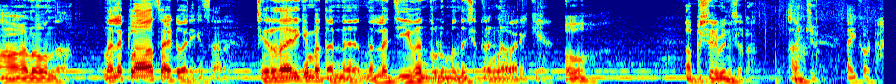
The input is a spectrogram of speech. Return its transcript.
ആണോന്നാ. നല്ല ക്ലാസ് ആയിട്ട് വരയ്ക്കും സാറേ. ചെറുതായിരിക്കുമ്പോ തന്നെ നല്ല ജീവൻ തുളുമ്പുന്ന ചിത്രങ്ങളാ വരയ്ക്കുക. ഓ. അപ്പൊ ശരി ബെന്നിച്ചേട്ടാ താങ്ക് യു ആയിക്കോട്ടെ.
